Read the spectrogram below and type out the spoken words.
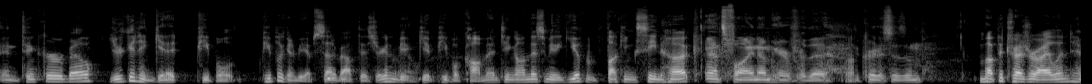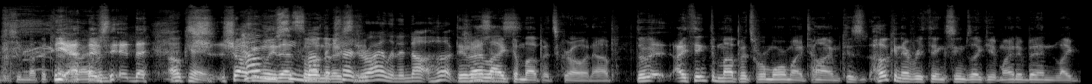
and Tinkerbell. You're gonna get people. People are gonna be upset about this. You're gonna be, get people commenting on this. I mean, like, you haven't fucking seen Hook. That's fine. I'm here for the, the uh, criticism. Muppet Treasure Island. Have you seen Muppet Treasure Yeah, Island? that- Okay. sh- shockingly, How have that's the one Muppet that I Treasure. Island and not Hook. Dude, I liked the Muppets growing up. The, I think the Muppets were more my time because Hook and everything seems like it might have been like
